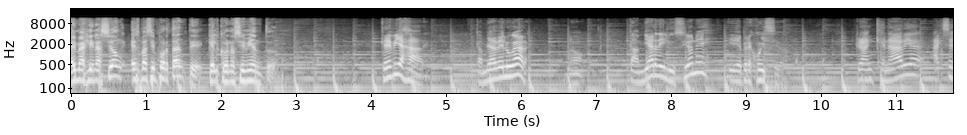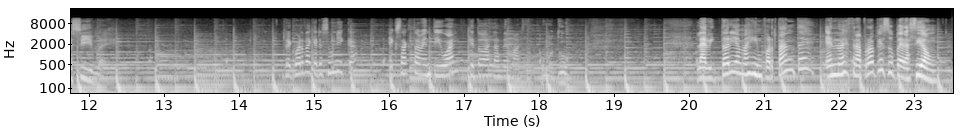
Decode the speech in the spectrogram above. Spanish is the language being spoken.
La imaginación es más importante que el conocimiento. ¿Qué es viajar? ¿Cambiar de lugar? No. Cambiar de ilusiones y de prejuicios. Gran Canaria accesible. Recuerda que eres única, exactamente igual que todas las demás. Como tú. La victoria más importante es nuestra propia superación.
